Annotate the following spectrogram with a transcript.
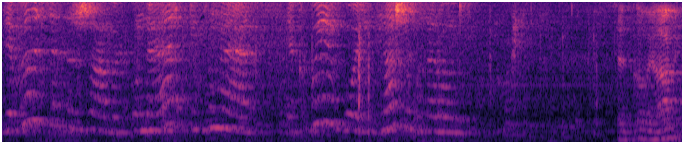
З'явилися держави УНР і ЗУНР, як вияв волі нашого народу. Святковий акт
